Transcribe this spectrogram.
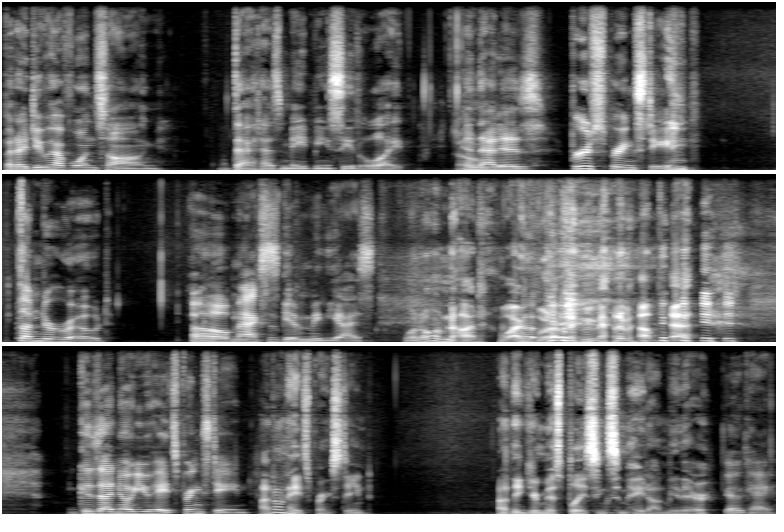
But I do have one song that has made me see the light, Oh. and that is Bruce Springsteen, Thunder Road. Oh, Max is giving me the eyes well, no, I'm not. Why would I be mad about that? because I know you hate Springsteen. I don't hate Springsteen. I think you're misplacing some hate on me there. Okay,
